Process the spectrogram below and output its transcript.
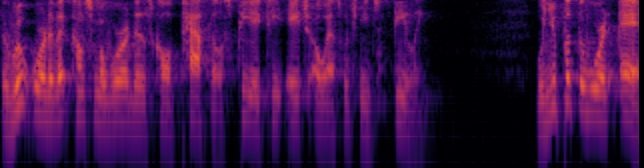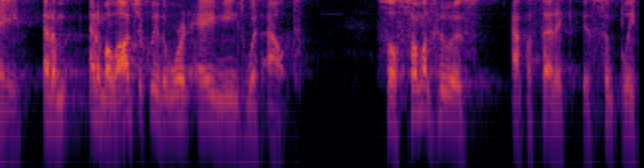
The root word of it comes from a word that is called pathos, P A T H O S, which means feeling. When you put the word a, etym- etymologically, the word a means without. So someone who is apathetic is simply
